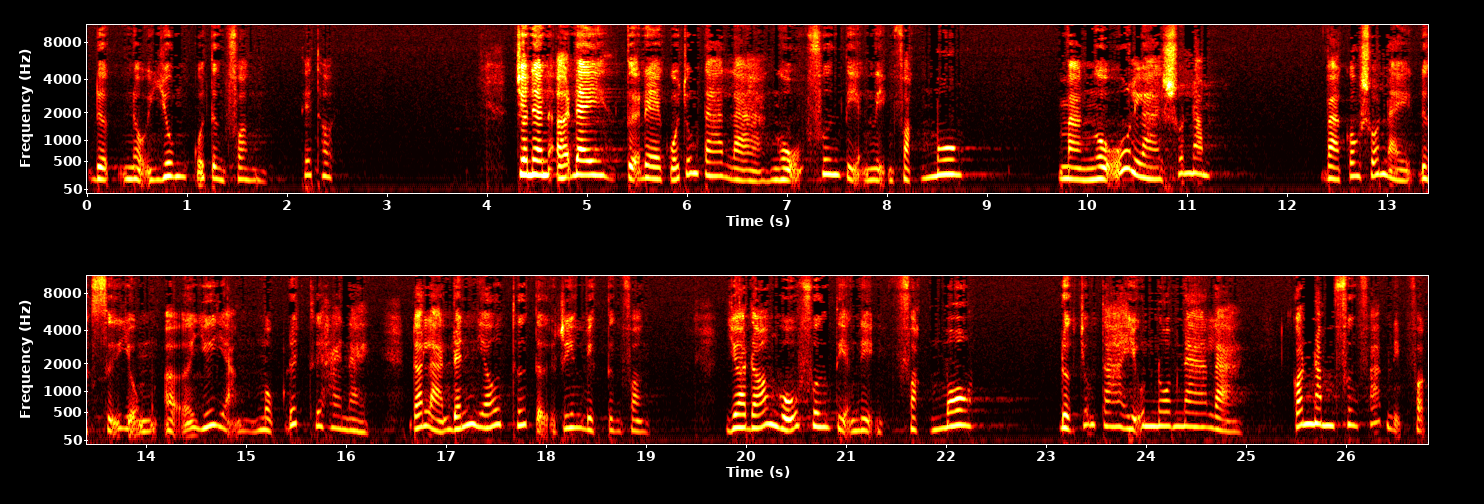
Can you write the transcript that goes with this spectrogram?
được nội dung của từng phần. Thế thôi. Cho nên ở đây, tựa đề của chúng ta là ngũ phương tiện niệm Phật môn. Mà ngũ là số 5. Và con số này được sử dụng ở dưới dạng mục đích thứ hai này. Đó là đánh dấu thứ tự riêng biệt từng phần. Do đó ngũ phương tiện niệm Phật môn được chúng ta hiểu nôm na là có năm phương pháp niệm Phật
